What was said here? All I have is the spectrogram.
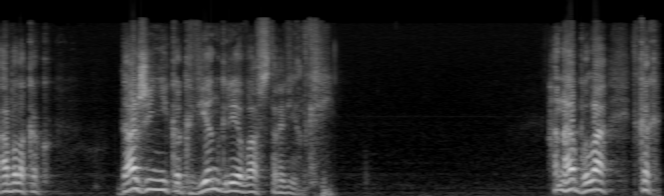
Она была как, даже не как Венгрия в Австро-Венгрии. Она была как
